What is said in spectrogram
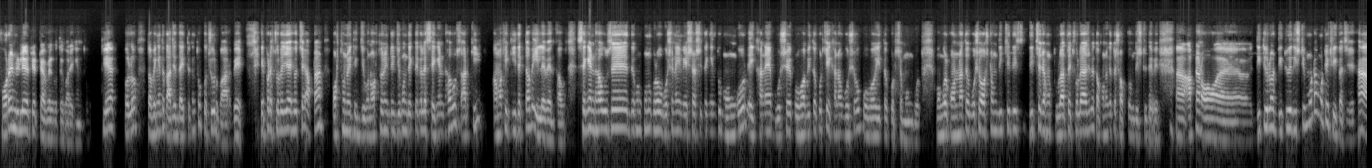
ফরেন রিলেটেড ট্রাভেল হতে পারে কিন্তু। ক্লিয়ার হলো? তবে কিন্তু কাজের দায়িত্ব কিন্তু প্রচুর বাড়বে। এরপরে চলে যায় হচ্ছে আপনার অর্থনৈতিক জীবন। অর্থনৈতিক জীবন দেখতে গেলে সেকেন্ড হাউস আর কি? আমাকে কি দেখতে হবে? ইলেভেন্থ হাউস সেকেন্ড হাউসে দেখুন, কোনো গ্রহ বসে নেই। মেষ রাশিতে কিন্তু মঙ্গল। এইখানে বসে প্রভাবিত করছে, এখানেও বসেও প্রভাবিত করছে মঙ্গল। মঙ্গল কন্যাতেও বসে অষ্টম দিচ্ছে দিচ্ছে। যখন তুলাতে চলে আসবে তখন কিন্তু সপ্তম দৃষ্টি দেবে। আপনার দ্বিতীয় লট, দ্বিতীয় দৃষ্টি মোটামুটি ঠিক আছে। হ্যাঁ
